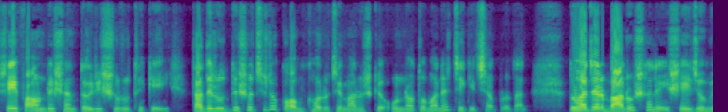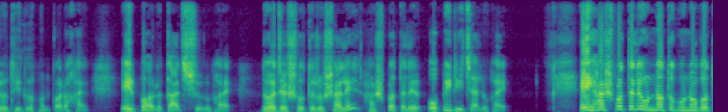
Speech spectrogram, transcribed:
সেই ফাউন্ডেশন তৈরির শুরু থেকেই তাদের উদ্দেশ্য ছিল কম খরচে মানুষকে উন্নত মানের চিকিৎসা প্রদান। দু হাজার বারো সালে সেই জমি অধিগ্রহণ করা হয়। এরপর কাজ শুরু হয়। দু হাজার সতেরো সালে হাসপাতালের ওপিডি চালু হয়। এই হাসপাতালে উন্নত গুণগত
